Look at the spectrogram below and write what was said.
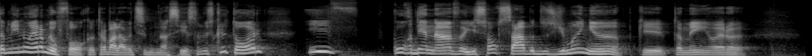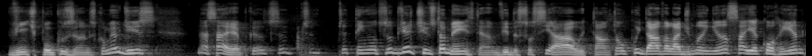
também não era meu foco. Eu trabalhava de segunda a sexta no escritório e coordenava isso aos sábados de manhã, porque também eu era vinte e poucos anos, como eu disse. Nessa época você tem outros objetivos também, você tem a vida social e tal. Então eu cuidava lá de manhã, saía correndo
